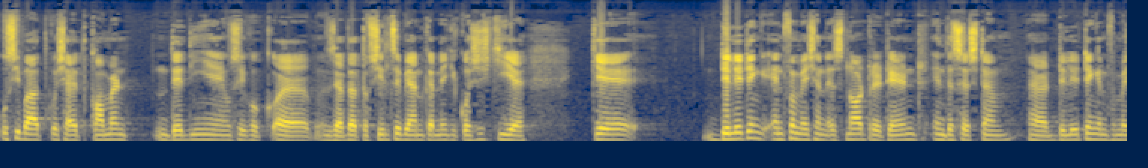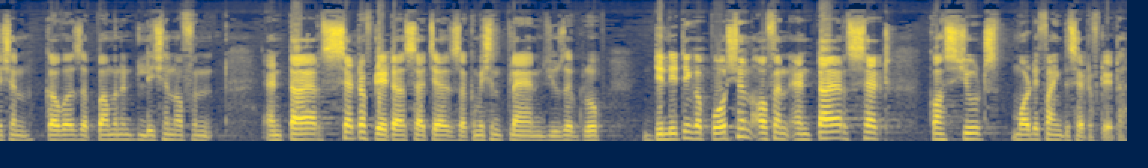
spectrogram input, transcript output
اسی بات کو شاید کامنٹ دے دیے ہیں، اسی کو زیادہ تفصیل سے بیان کرنے کی کوشش کی ہے کہ deleting information is not retained in the system deleting information covers a permanent deletion of entire set of data such as a commission plan, user group. Deleting a portion of an entire set constitutes modifying the set of data.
